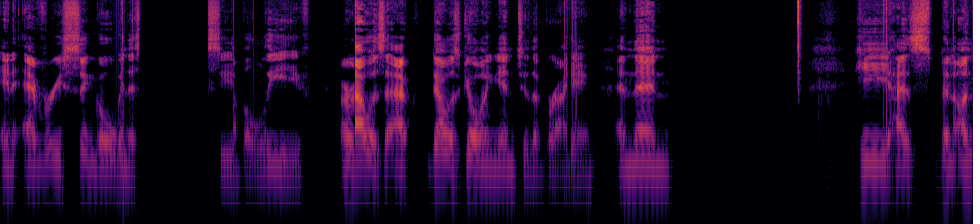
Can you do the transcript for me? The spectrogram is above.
in every single win this season, I believe, or that was that was going into the Bryant game, and then he has been under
